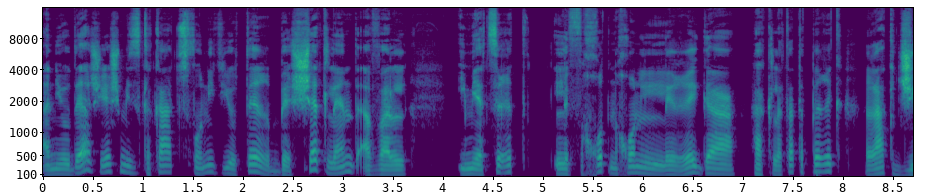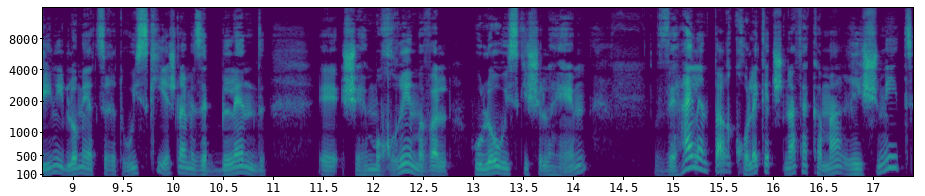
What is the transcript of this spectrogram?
אני יודע שיש מזקקה צפונית יותר בשטלנד, אבל היא מייצרת לפחות נכון לרגע הקלטת הפרק, רק ג'ין, היא לא מייצרת וויסקי, יש להם איזה בלנד אה, שהם מוכרים, אבל הוא לא וויסקי שלהם. והיילנד פארק חולקת שנת הקמה רשמית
